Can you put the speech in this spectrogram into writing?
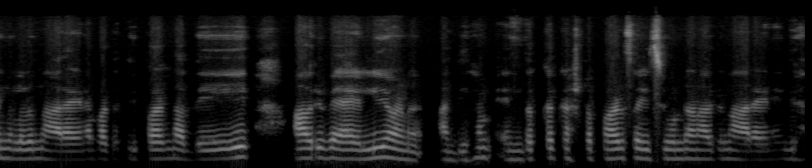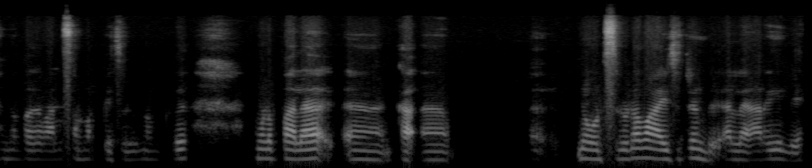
എന്നുള്ളത് നാരായണ ഭട്ടത്തിരിപ്പാടിന്റെ അതേ ആ ഒരു വാല്യൂ ആണ്. അദ്ദേഹം എന്തൊക്കെ കഷ്ടപ്പാട് സഹിച്ചുകൊണ്ടാണ് ആ ഒരു നാരായണ ഗ്രന്ഥം ഭഗവാൻ സമർപ്പിച്ചത് നമുക്ക് നമ്മൾ പല നോട്ട്സിലൂടെ വായിച്ചിട്ടുണ്ട് അല്ലെ? അറിയില്ലേ?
